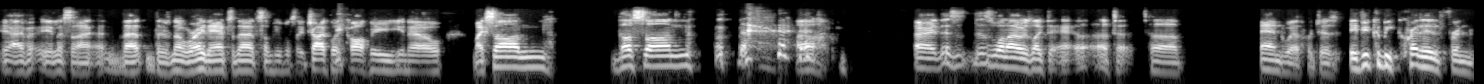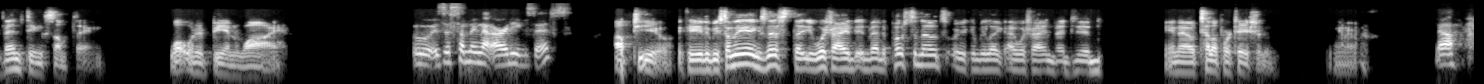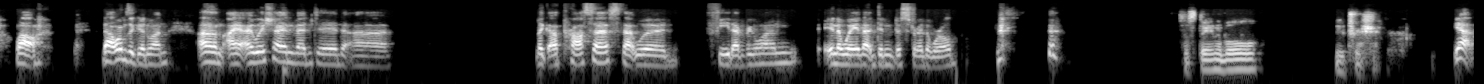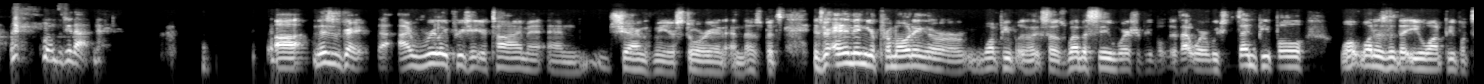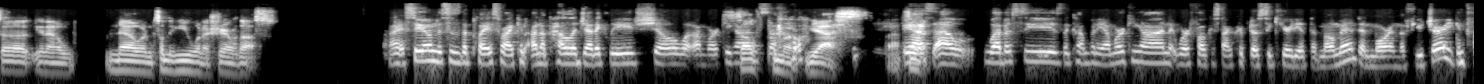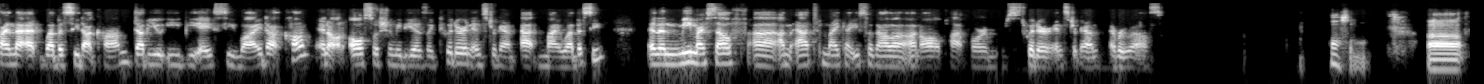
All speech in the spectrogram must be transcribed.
Yeah, I've, hey, listen, I, that there's no right answer to that. Some people say chocolate, coffee. You know, my son, the sun. Uh, all right, this is this is what I always like to uh, to to end with, which is if you could be credited for inventing something, what would it be and why? Ooh, is this something that already exists? Up to you. It can either be something that exists that you wish I had invented post-it notes, or you can be like, I wish I invented, you know, teleportation. You know, No. Wow. That one's a good one. Um, I, I wish I invented uh, like a process that would feed everyone in a way that didn't destroy the world. sustainable nutrition. Yeah, let's do that. Uh, this is great. I really appreciate your time and, and sharing with me your story and, and those bits. Is there anything you're promoting or want people? So is Webacy? Where should people? Is that where we should send people? What What is it that you want people to you know know and something you want to share with us? I assume this is the place where I can unapologetically shill what I'm working on. Self promote. So, Yes, that's yes, uh, Webacy is the company I'm working on. We're focused on crypto security at the moment and more in the future. You can find that at webacy.com, W E B A C Y.com, and on all social medias like Twitter and Instagram at mywebacy. And then me, myself, uh, I'm at Maika Isogawa on all platforms Twitter, Instagram, everywhere else. Awesome. Uh,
